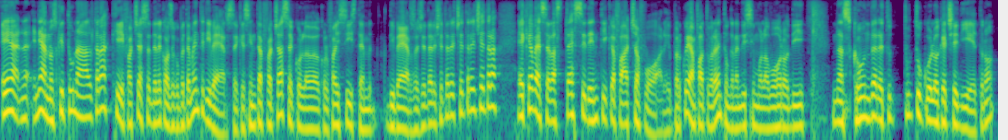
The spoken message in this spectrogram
e ne hanno scritto un'altra che facesse delle cose completamente diverse, che si interfacciasse col, col file system diverso, eccetera, eccetera, eccetera, eccetera, e che avesse la stessa identica faccia fuori. Per cui hanno fatto veramente un grandissimo lavoro di nascondere tu, tutto quello che c'è dietro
